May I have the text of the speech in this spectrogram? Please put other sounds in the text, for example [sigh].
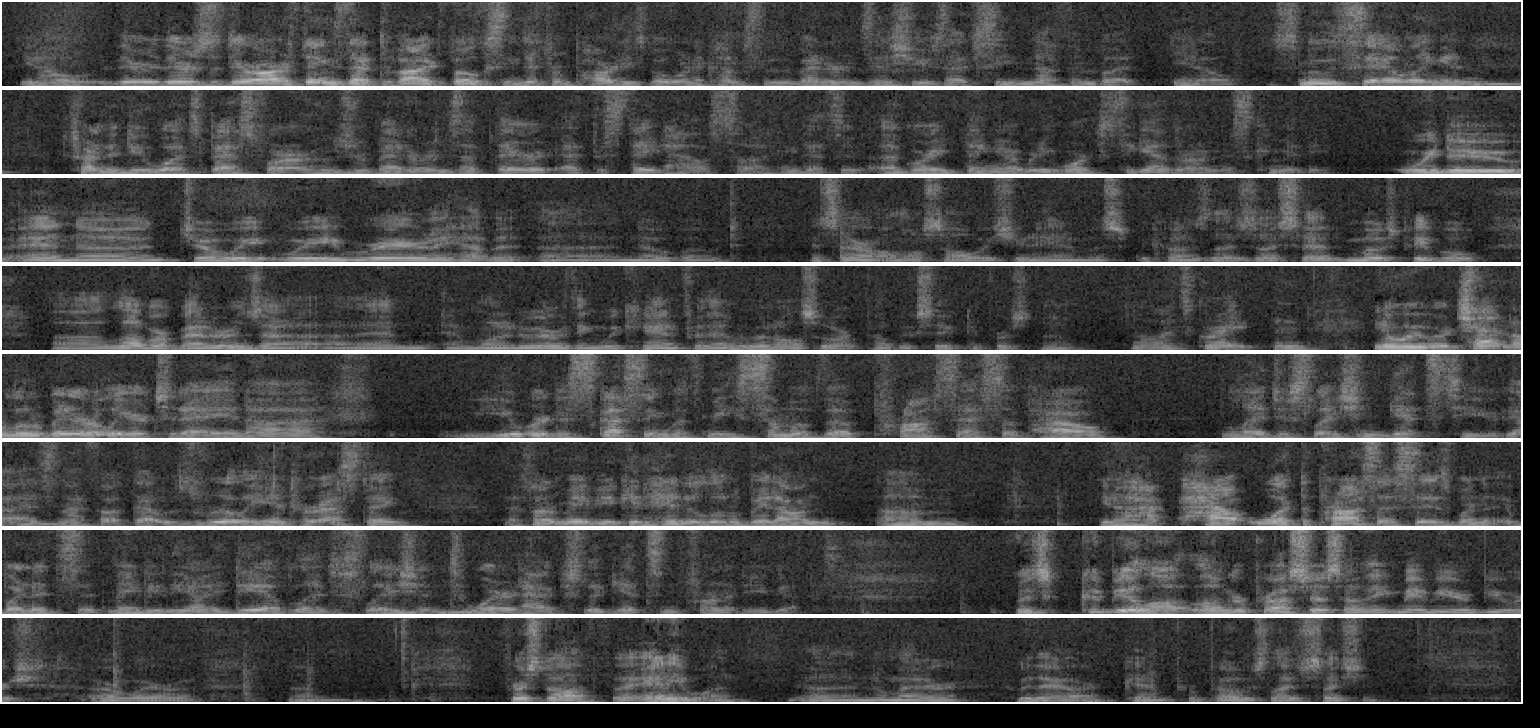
you know, there there's there are things that divide folks in different parties, but when it comes to the veterans issues, I've seen nothing but you know smooth sailing and trying to do what's best for our Hoosier veterans up there at the state house. So I think that's a, a great thing. Everybody works together on this committee. We do, and uh, Joe, we, we rarely have a, a no vote. It's they're almost always unanimous because, as I said, most people uh, love our veterans uh, and, and want to do everything we can for them, but also our public safety personnel. Well, that's great. And you know, we were chatting a little bit earlier today, and uh, you were discussing with me some of the process of how legislation gets to you guys, and I thought that was really interesting. I thought maybe you could hit a little bit on, um, you know, how, how what the process is when when it's maybe the idea of legislation to where it actually gets in front of you guys. Which could be a lot longer process I think maybe your viewers are aware of. Um, First off, uh, anyone, uh, no matter who they are, can propose legislation.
